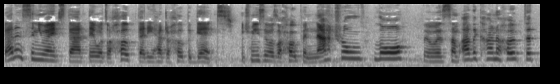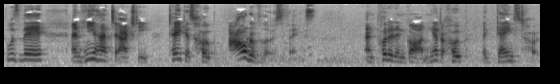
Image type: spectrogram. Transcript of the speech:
That insinuates that there was a hope that he had to hope against, which means there was a hope in natural law, there was some other kind of hope that was there, and he had to actually take his hope out of those things and put it in God. And he had to hope against hope.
